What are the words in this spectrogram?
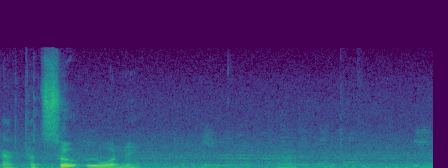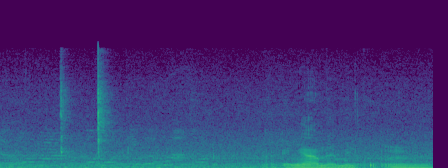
Khác thật sự luôn ấy. Cái ngàm này mình cũng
